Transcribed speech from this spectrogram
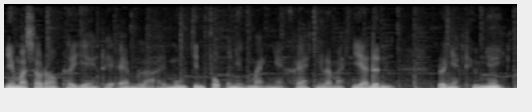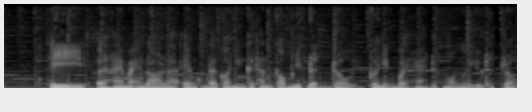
nhưng mà sau đó thời gian thì em lại muốn chinh phục ở những mảng nhạc khác như là nhạc gia đình rồi nhạc thiếu nhi thì ở hai mảng đó là em cũng đã có những cái thành công nhất định rồi có những bài hát được mọi người yêu thích rồi.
